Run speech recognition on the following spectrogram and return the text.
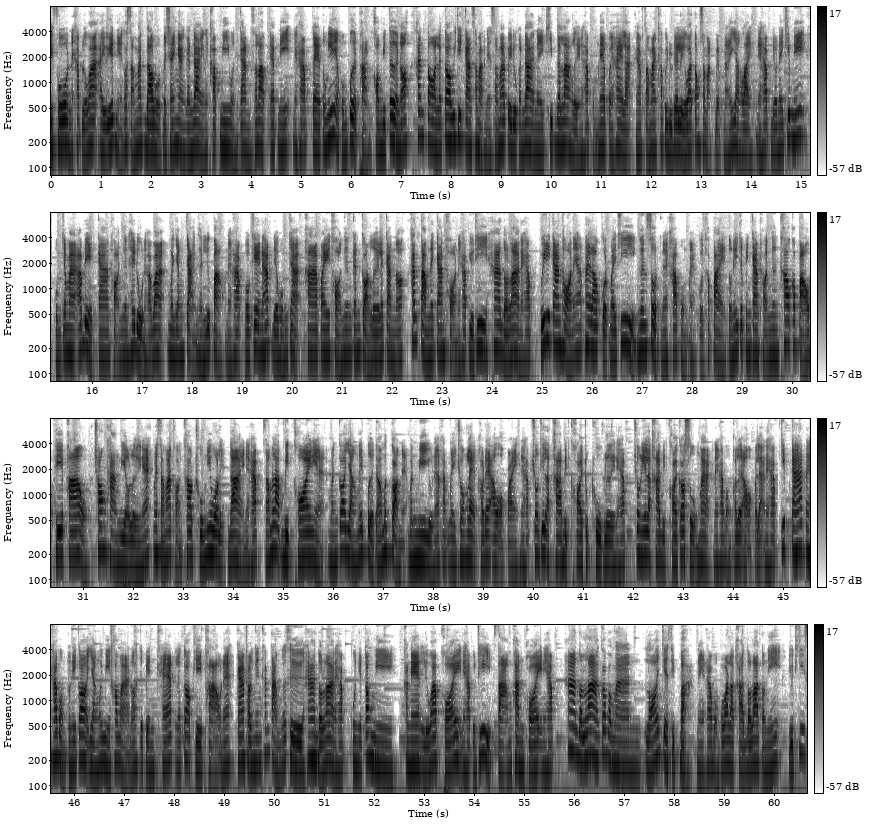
iPhone นะครับหรือว่า iOS เนี่ยก็สามารถดาวน์โหลดไปใช้งานกันได้นะครับมีเหมือนกันสำหรับแอปนี้นะครับแต่ตรงนี้เนี่ยผมเปิดผ่านคอมพิวเตอร์เนาะขั้นตอนแล้วก็วิธีการสมัครเนี่ยสามารถไปดูกันได้ในคลิปด้านล่างเลยนะครับผมแนบไว้ให้ละนะครับสามารถเข้าไปดูได้เลยว่าต้องสมัครแบบไหนอย่างไรนะครับเดี๋ยวในคลิปนี้ผมจะมาอัปเดตการถอนเงินให้ดูนะครับว่ามันยังจ่ายเงินหรือเปล่านะครับโอเคนะครับเดี๋ยวผมจะพาไปถอนเงินกันก่อนเลยแล้วกันเนาะขั้นต่ำในการถอนนะครับอยู่ที่ 5 ดอลลาร์นะครับวิธีการถอนนะครับให้เรากดไปที่เงินสดนะครับผมกดเข้าไป ตรงนี้จะเป็นการถอนเงินเข้ากระเป๋า PayPal ช่องทางเดียวเลยนะไม่สามารถถอนเข้า t r u e m o n y Wallet ได้นะครับสำหรับ Bitcoin เนี่ยมันก็ยังไม่เปิดนะเมื่อก่อนเนี่ยมันมีอยู่นะครับในช่วงแรกเขาได้เอาออกไปนะครับช่วงที่ราคา Bitcoin ถูกๆเลยนะครับช่วงนี้ราคา Bitcoin ก็สูงมากนะครับผมเขาเลยเอาออกไปแล้วนะครับกิฟต์การ์ดนะครับผมตัวนี้ก็ยังไม่มีเข้ามาเนาะจะเป็น Cash แล้วก็ PayPal นะ การถอนเงินขั้นต่ำก็คือ 5 ดอลลาร์นะครับ คุณจะต้องมีคะแนนหรือว่า point นะครับอยู่ที่ 3,000 point นะครับ 5 ดอลลาร์ก็ประมาณ 170 บาทนะครับผมเพราะว่าราคาดอลลาร์ตอนนี้อยู่ที่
